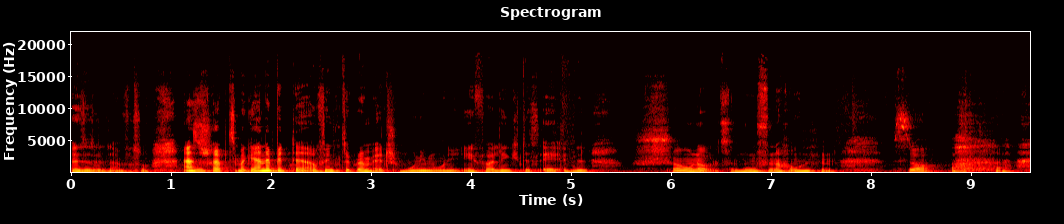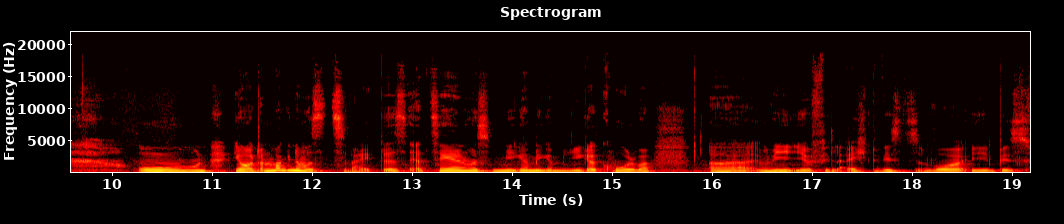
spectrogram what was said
ist es jetzt einfach so. Also schreibt es mir gerne bitte auf Instagram at schmonimoni. Ich verlinke das eh in den Show Notes. Move nach unten. So. Und ja, dann mag ich noch was Zweites erzählen, was mega, mega, mega cool war. Äh, wie ihr vielleicht wisst, war ich bis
